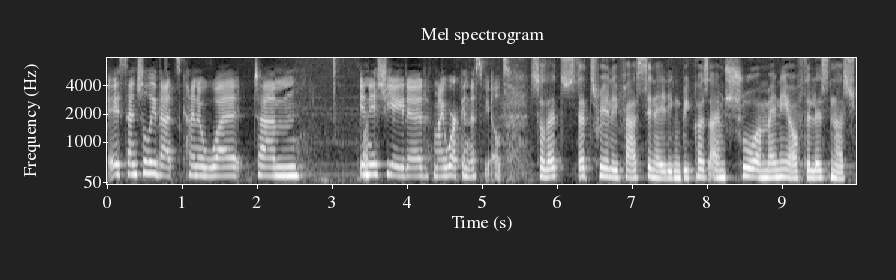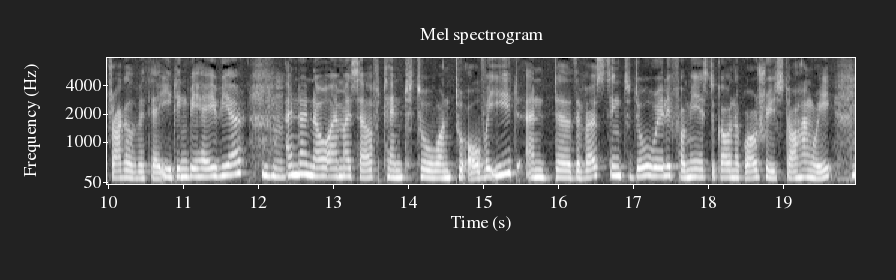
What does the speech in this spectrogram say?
essentially, that's kind of what. Um, initiated my work in this field. So that's that's really fascinating because I'm sure many of the listeners struggle with their eating behavior, mm-hmm. and I know I myself tend to want to overeat. And uh, the worst thing to do, really, for me, is to go in a grocery store hungry.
